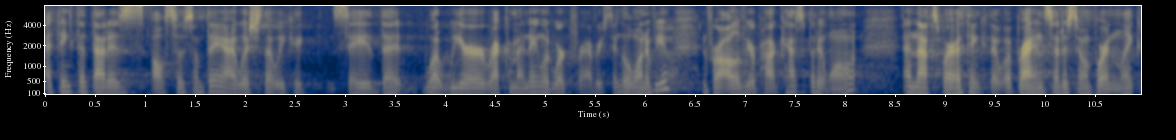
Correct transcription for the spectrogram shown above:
I think that that is also something I wish that we could say that what we are recommending would work for every single one of you and for all of your podcasts, but it won't. And that's where I think that what Bryan said is so important. Like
